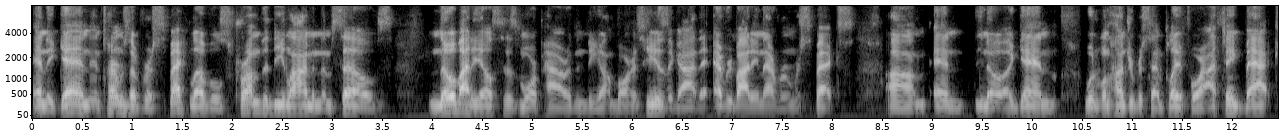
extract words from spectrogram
and again, in terms of respect levels from the D linemen themselves nobody else has more power than Deion Barnes. He is a guy that everybody in that room respects. Um, and, you know, again, would 100% play for. I think back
